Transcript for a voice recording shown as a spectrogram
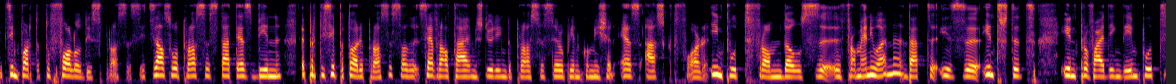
It's important to follow this process. It's it's also a process that has been a participatory process. So several times during the process, the European Commission has asked for input from those, uh, from anyone that is uh, interested in providing the input.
